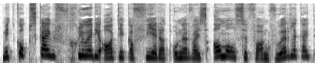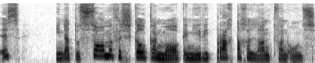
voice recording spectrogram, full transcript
Met Kopskuif glo die ATKV dat onderwys almal se verantwoordelikheid is en dat ons same verskil kan maak in hierdie pragtige land van ons.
